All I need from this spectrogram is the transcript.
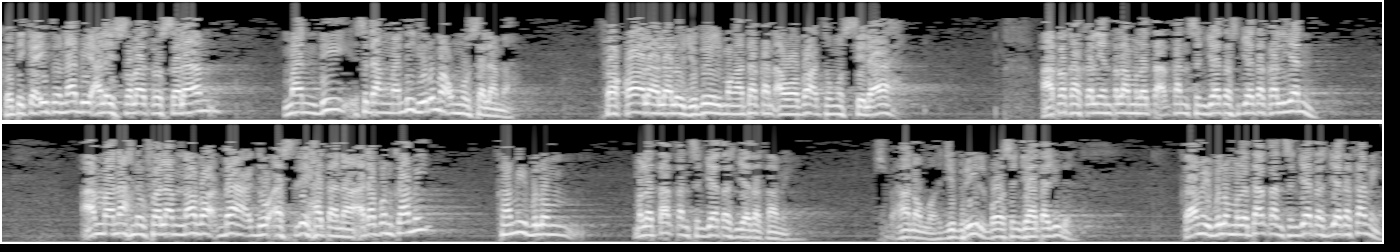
Ketika itu Nabi alaihissalatu wassalam mandi sedang mandi di rumah Ummu Salamah. Faqala lalu Jibril mengatakan awada'tumus silah? Apakah kalian telah meletakkan senjata-senjata kalian? Amma nahnu falam nadha' ba'du aslihatana. Adapun kami, kami belum meletakkan senjata-senjata kami. Subhanallah, Jibril bawa senjata juga. Kami belum meletakkan senjata-senjata kami.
